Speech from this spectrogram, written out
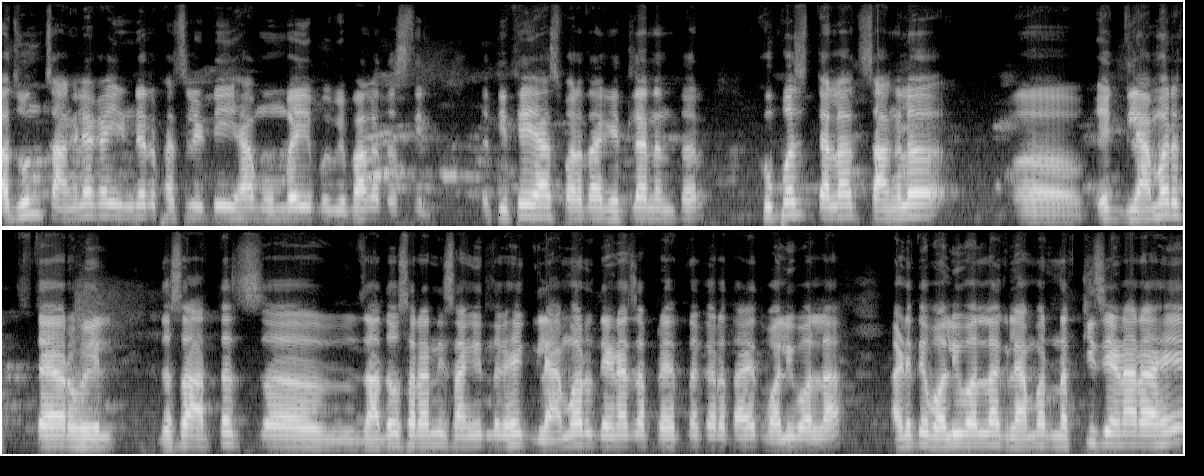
अजून चांगल्या काही इंडोर फॅसिलिटी ह्या मुंबई विभागात असतील तर तिथे ह्या स्पर्धा घेतल्यानंतर खूपच त्याला चांगलं एक ग्लॅमर तयार होईल. जसं आत्ताच जाधव सरांनी सांगितलं की हे ग्लॅमर देण्याचा प्रयत्न करत आहेत व्हॉलीबॉलला आणि ते व्हॉलीबॉलला ग्लॅमर नक्कीच येणार आहे.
